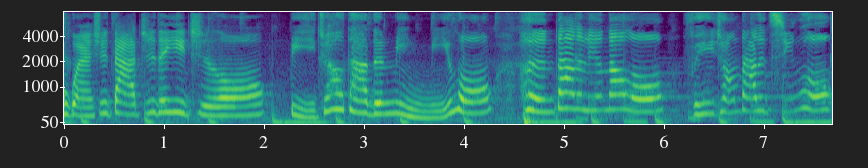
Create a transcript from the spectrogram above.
不管是大只的异齿龙，比较大的敏迷龙，很大的镰刀龙，非常大的禽龙，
